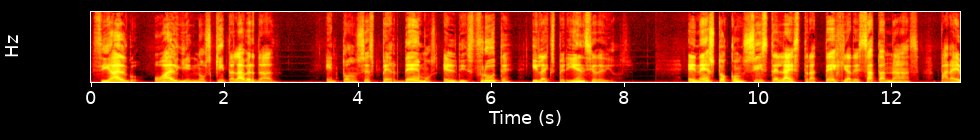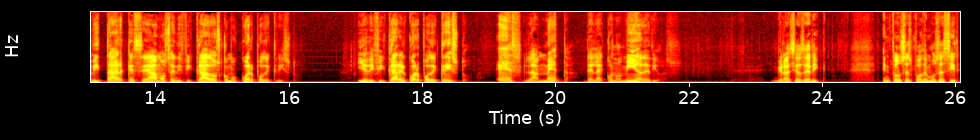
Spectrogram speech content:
Si algo o alguien nos quita la verdad, entonces perdemos el disfrute y la experiencia de Dios. En esto consiste la estrategia de Satanás para evitar que seamos edificados como cuerpo de Cristo. Y edificar el cuerpo de Cristo es la meta de la economía de Dios. Gracias, Eric. Entonces podemos decir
